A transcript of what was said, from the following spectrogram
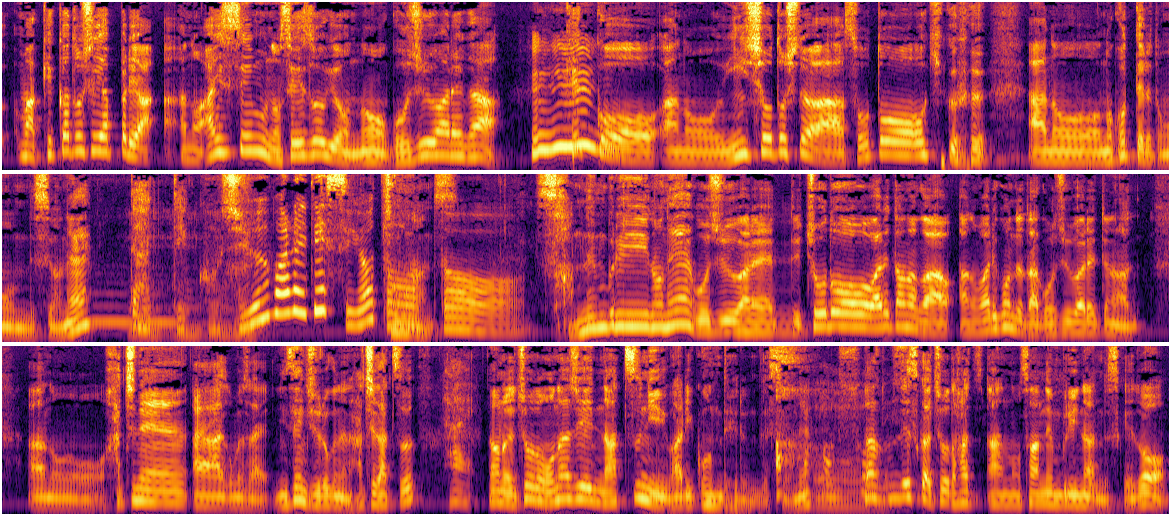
ーまあ、結果としてやっぱりああの ISM の製造業の50割れが、結構、あの印象としては相当大きく あの残ってると思うんですよね。だって50割れですよとうんそうなです。と3年ぶりのね、50割れって、ちょうど割れたのが、あの割り込んでた50割れっていうのは、あの、8年、あ、ごめんなさい、2016年8月。はい。なので、ちょうど同じ夏に割り込んでるんですよね。なですから、ちょうどはあの3年ぶりなんですけど、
